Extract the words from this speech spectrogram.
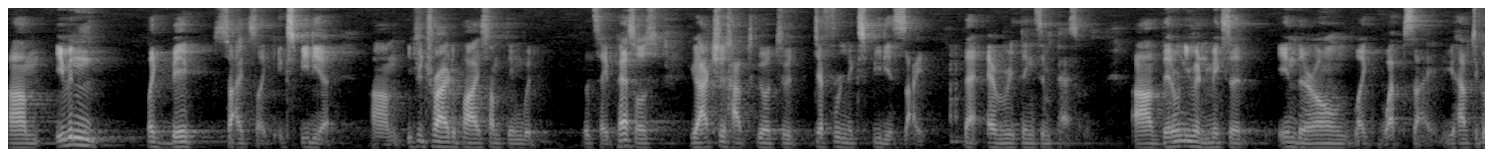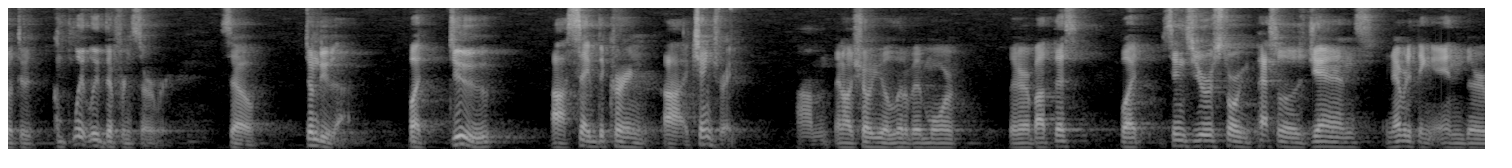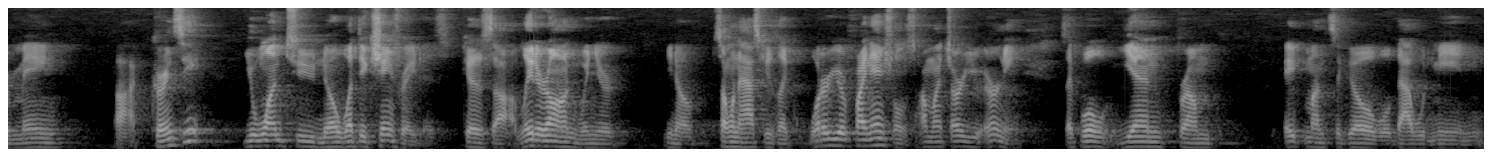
Um, even like big sites like Expedia um, if you try to buy something with, let's say, pesos, you actually have to go to a different Expedia site that everything's in pesos. Uh, they don't even mix it in their own like website. You have to go to a completely different server. So don't do that. but do uh, save the current uh, exchange rate. Um, and I'll show you a little bit more later about this. But since you're storing pesos, yens, and everything in their main uh, currency, you want to know what the exchange rate is. Because uh, later on, when you're, you know, someone asks you, like, what are your financials? How much are you earning? It's like, well, yen from eight months ago, well, that would mean,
